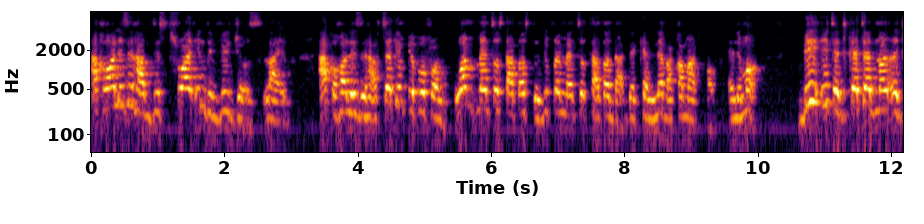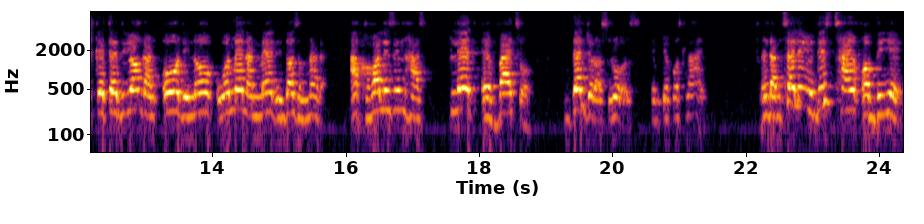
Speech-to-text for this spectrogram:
Alcoholism have destroyed individuals' life. Alcoholism have taken people from one mental status to different mental status that they can never come out of anymore. Be it educated, non-educated, young and old, you know, women and men, it doesn't matter. Alcoholism has played a vital, dangerous role in people's life. And I'm telling you, this time of the year,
